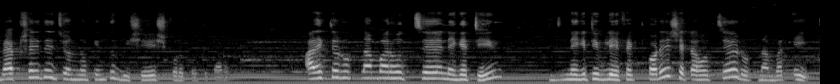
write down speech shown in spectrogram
ব্যবসায়ীদের জন্য কিন্তু বিশেষ করে ক্ষতিকারক। আরেকটা রুট নাম্বার হচ্ছে নেগেটিভ নেগেটিভলি এফেক্ট করে, সেটা হচ্ছে রুট নাম্বার এইট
